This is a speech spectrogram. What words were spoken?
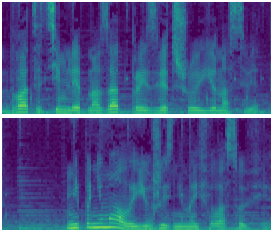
27 лет назад произведшую ее на свет. Не понимала ее жизненной философии.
